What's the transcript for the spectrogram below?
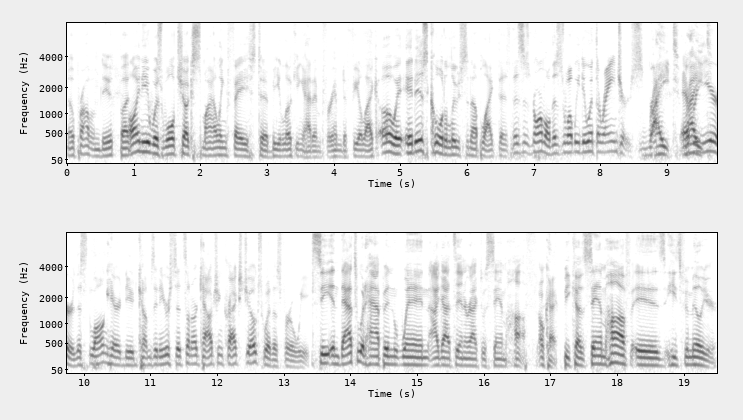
no problem, dude." But All I need was Wolchuk's smiling face to be looking at him for him to feel like, oh, it, it is cool to loosen up like this. This is normal. This is what we do with the Rangers. right, Every right. year, this long haired dude comes in here, sits on our couch, and cracks jokes with us for a week. See, and that's what happened when I got to interact with Sam Huff. Okay. because Sam Huff is he's familiar.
